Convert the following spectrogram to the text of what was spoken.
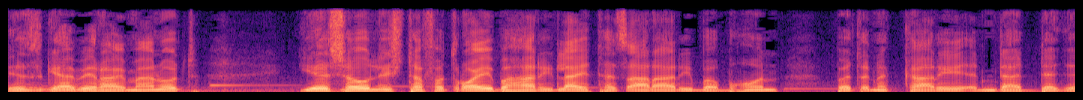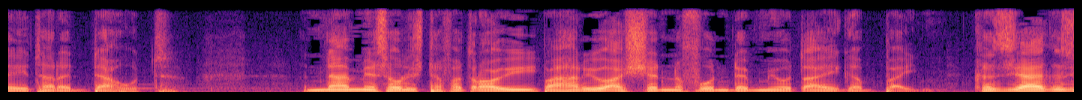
የእግዚአብሔር ሃይማኖት የሰው ልጅ ተፈጥሯዊ ባሕሪ ላይ ተጻራሪ በመሆን በጥንካሬ እንዳደገ የተረዳሁት። እናም የሰው ልጅ ተፈጥሯዊ ባሕሪው አሸንፎ እንደሚወጣ የገባኝ። ከዚያ ጊዜ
